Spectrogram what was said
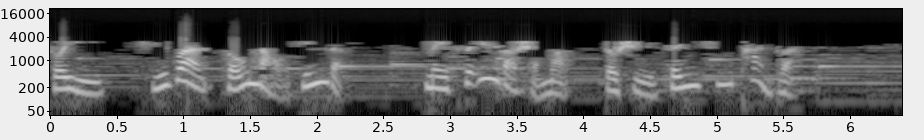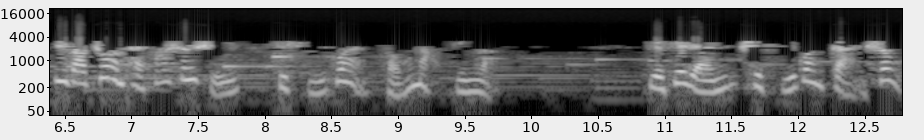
所以习惯走脑筋的，每次遇到什么都是分析判断，遇到状态发生时就习惯走脑筋了。有些人是习惯感受，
